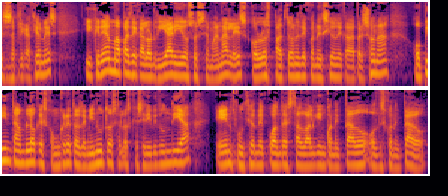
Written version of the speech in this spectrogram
esas aplicaciones y crean mapas de calor diarios o semanales con los patrones de conexión de cada persona o pintan bloques concretos de minutos en los que se divide un día en función de cuándo ha estado alguien conectado o desconectado.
